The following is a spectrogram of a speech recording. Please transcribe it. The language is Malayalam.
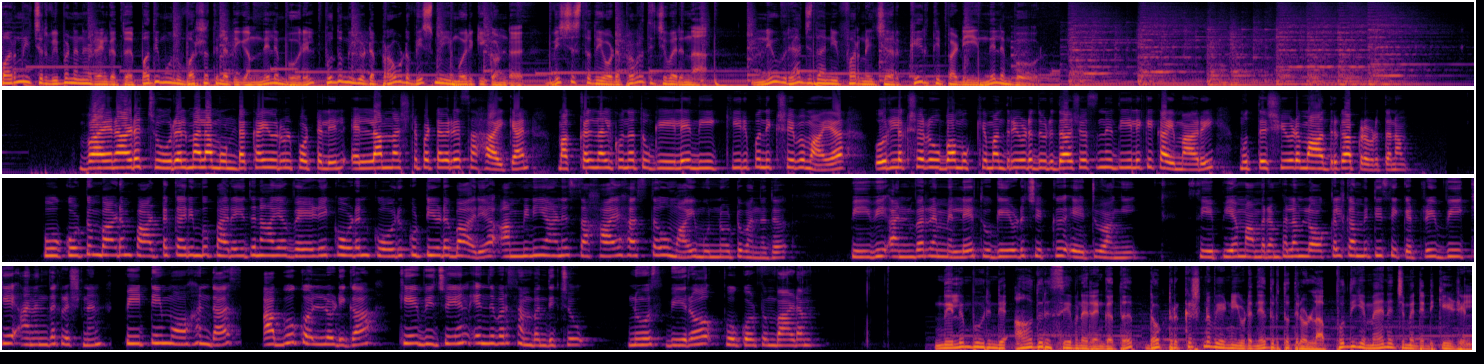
ഫർണിച്ചർ വിപണന രംഗത്ത് പതിമൂന്ന് വർഷത്തിലധികം നിലമ്പൂരിൽ പുതുമയുടെ പ്രൗഢ വിസ്മയം ഒരുക്കിക്കൊണ്ട് വിശ്വസ്തയോടെ പ്രവർത്തിച്ചു വരുന്ന ന്യൂ രാജധാനി ഫർണിച്ചർ കീർത്തിപ്പടി നിലമ്പൂർ. വയനാട് ചൂരൽമല മുണ്ടക്കൈ ഉരുൾപൊട്ടലിൽ എല്ലാം നഷ്ടപ്പെട്ടവരെ സഹായിക്കാൻ മക്കൾ നൽകുന്ന തുകയിലെ നീക്കിയിരിപ്പ് നിക്ഷേപമായ ഒരു ലക്ഷം രൂപ മുഖ്യമന്ത്രിയുടെ ദുരിതാശ്വാസ നിധിയിലേക്ക് കൈമാറി മുത്തശ്ശിയുടെ മാതൃകാ പ്രവർത്തനം. പൂക്കോട്ടുംപാടം പാട്ടക്കരിമ്പ് പരേതനായ വേഴേക്കോടൻ കോരുക്കുട്ടിയുടെ ഭാര്യ അമ്മിണിയാണ് സഹായഹസ്തവുമായി മുന്നോട്ട് വന്നത്. P V Anwar M L A തുകയുടെ ചെക്ക് ഏറ്റുവാങ്ങി. C P M Amarambalam local committee secretary V K Ananthakrishnan P T Mohandas Abu Kollodika K Vijayan എന്നിവർ സംബന്ധിച്ചു. News bureau Pookkottumpadam. നിലമ്പൂരിന്റെ ആതുര സേവന രംഗത്ത് ഡോക്ടർ കൃഷ്ണവേണിയുടെ നേതൃത്വത്തിലുള്ള പുതിയ മാനേജ്മെന്റിന്റെ കീഴിൽ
